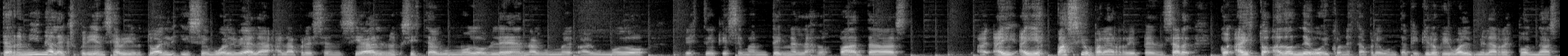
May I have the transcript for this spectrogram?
termina la experiencia virtual y se vuelve a la, presencial, no existe algún modo blend, algún, modo este, que se mantenga en las dos patas. ¿Hay, ¿Hay, espacio para repensar? ¿A esto a dónde voy con esta pregunta? Que quiero que igual me la respondas.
